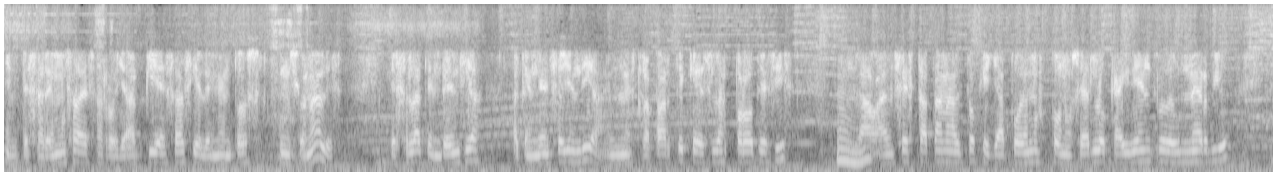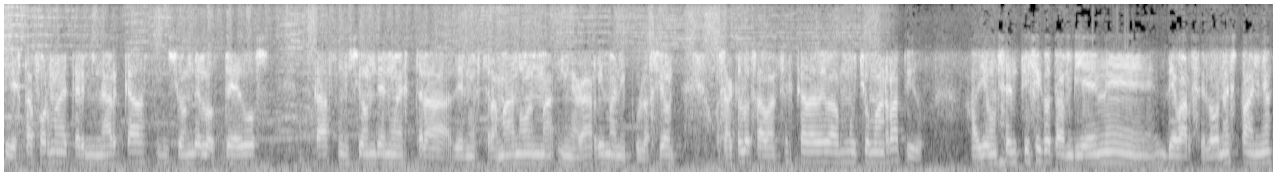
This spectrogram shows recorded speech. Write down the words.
empezaremos a desarrollar piezas y elementos funcionales. Esa es la tendencia, la tendencia hoy en día. En nuestra parte que es las prótesis, el avance está tan alto que ya podemos conocer lo que hay dentro de un nervio y de esta forma determinar cada función de los dedos, cada función de nuestra de nuestra mano en, ma- en agarre y manipulación. O sea que los avances cada vez van mucho más rápido. Había un científico también eh, de Barcelona, España,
